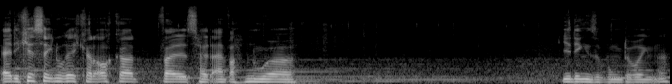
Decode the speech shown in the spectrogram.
Äh, die Kiste ignoriere ich gerade auch gerade, weil es halt einfach nur... Ihr Dinge so Punkte bringt, ne?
